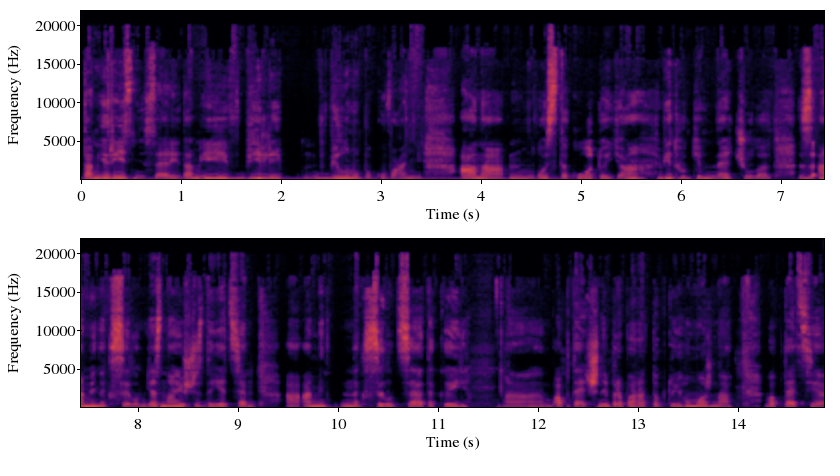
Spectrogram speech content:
там є різні серії, там і в білій, в білому пакуванні. А на ось таку то я відгуків не чула. З амінексилом. Я знаю, що здається, амінексил це такий аптечний препарат, тобто його можна в аптеці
